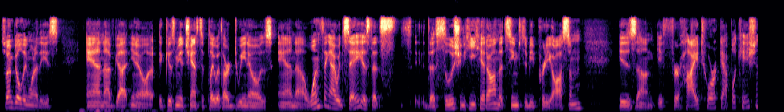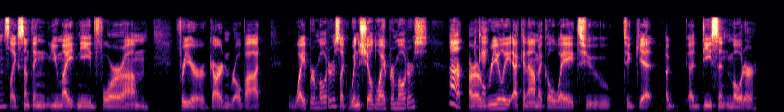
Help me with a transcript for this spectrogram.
So I'm building one of these and I've got you know it gives me a chance to play with Arduino's. And uh, one thing I would say is that s- the solution he hit on that seems to be pretty awesome is um, if for high torque applications, like something you might need for um, for your garden robot, wiper motors, like windshield wiper motors, Huh, are, are okay. a really economical way to to get a, a decent motor.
